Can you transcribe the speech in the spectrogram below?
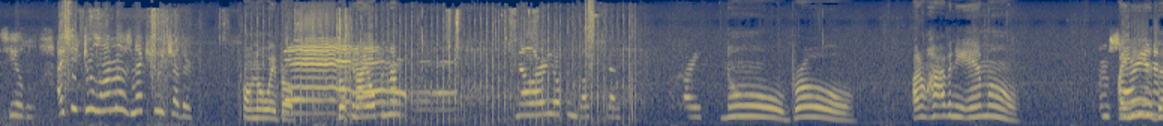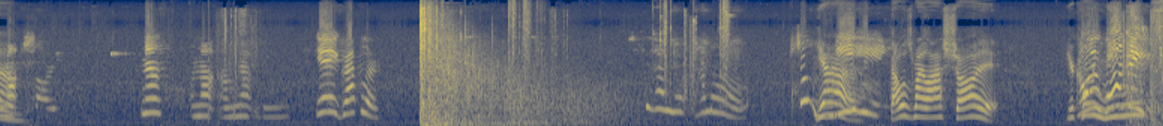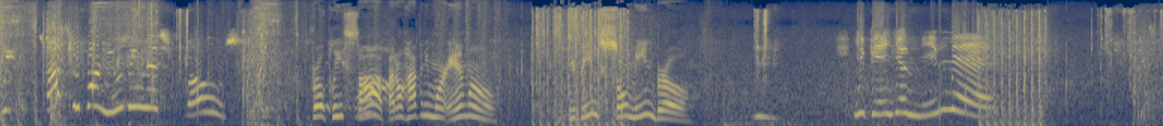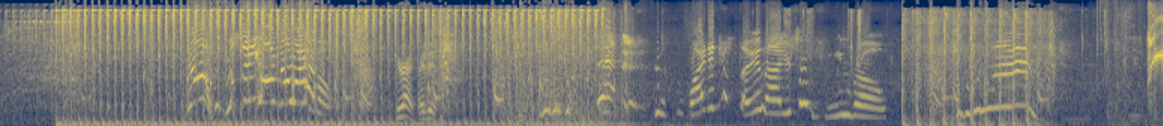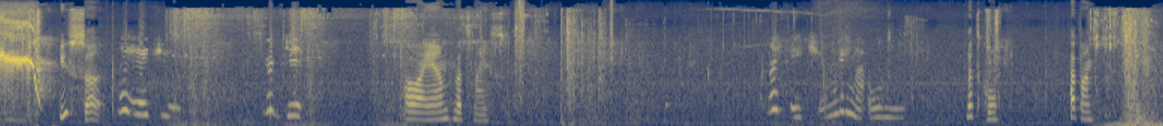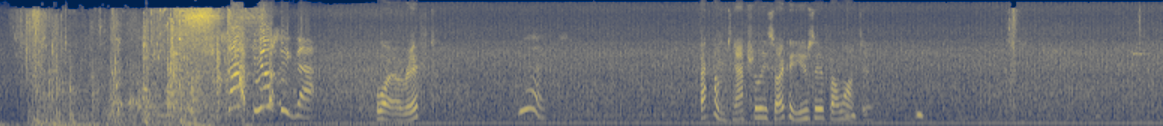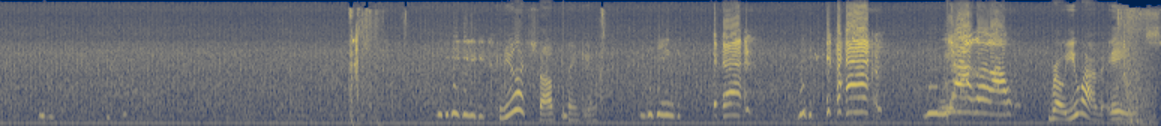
Seal. I see two llamas next to each other. Oh, no way, bro. Bro, can I open them? No, I already opened both of them. Sorry. No, bro. I don't have any ammo. I'm sorry and needed I'm not sorry. No, I'm not. I'm not being. Yay, grappler! You have no ammo. So Yeah, mean. that was my last shot. You're No, calling me Stop! Keep on using this, bros. Bro, please stop. I don't have any more ammo. You're being so mean, bro. You're being a mean No! You said you have no ammo! You're right, I did. Why did you say that? You're so mean, bro. You suck. I hate you. You're dick. Oh, I am? That's nice. I hate you. I'm getting my old. That's cool. Have fun. Stop using that! What, a rift? Yes. That comes naturally, so I could use it if I want to. Mm-hmm. Can you like stop? Thank you. Bro, you have AIDS.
